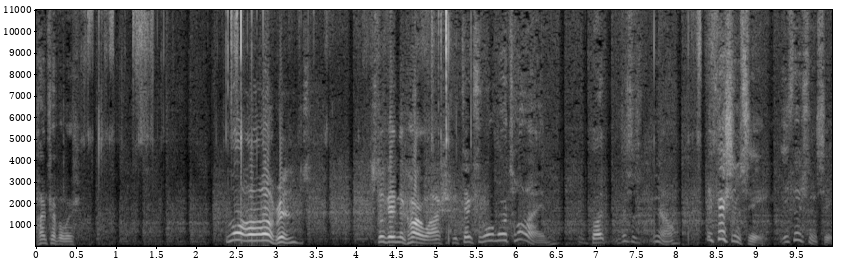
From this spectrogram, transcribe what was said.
Time travel wish. Lawrence. Still getting the car washed. It takes a little more time, but this is, you know, efficiency. Efficiency.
